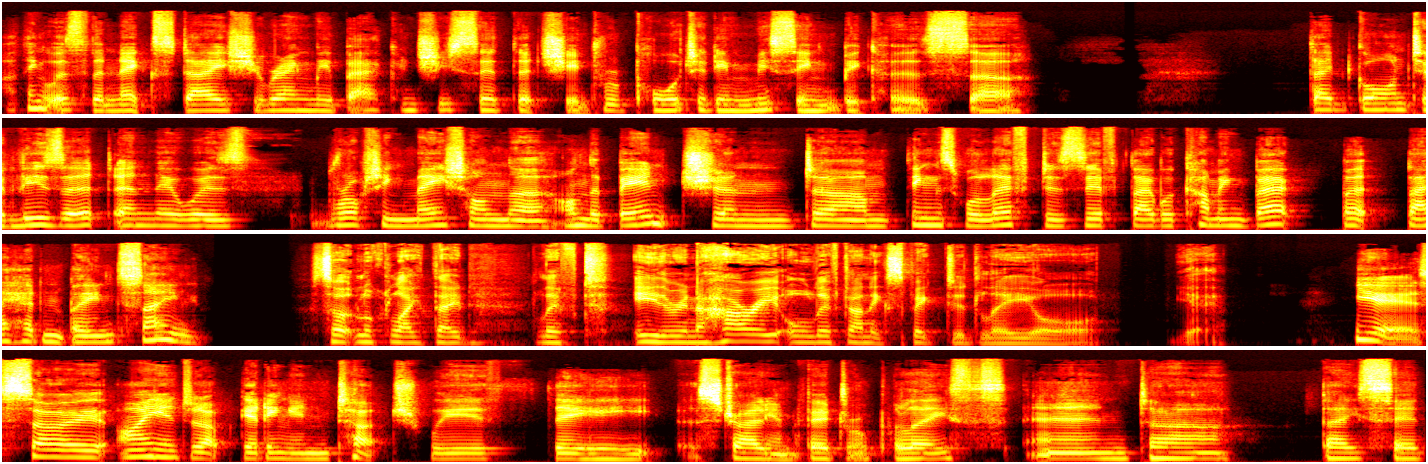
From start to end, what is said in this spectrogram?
I think it was the next day she rang me back and she said that she'd reported him missing because uh, they'd gone to visit and there was rotting meat on the on the bench and um, things were left as if they were coming back, but they hadn't been seen. So it looked like they'd left either in a hurry or left unexpectedly, or yeah. Yeah, so I ended up getting in touch with the Australian Federal Police, and uh, they said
